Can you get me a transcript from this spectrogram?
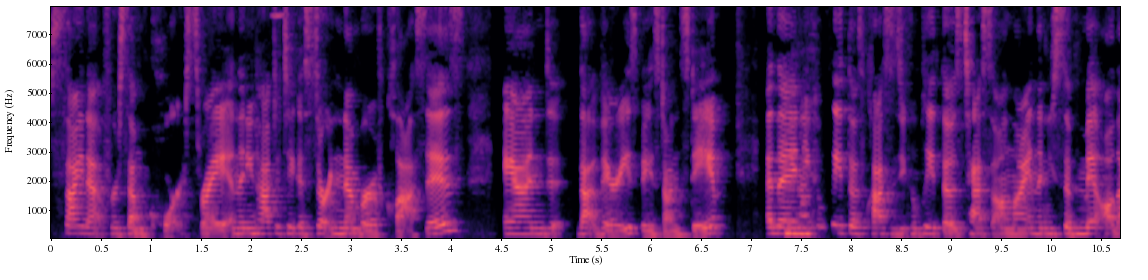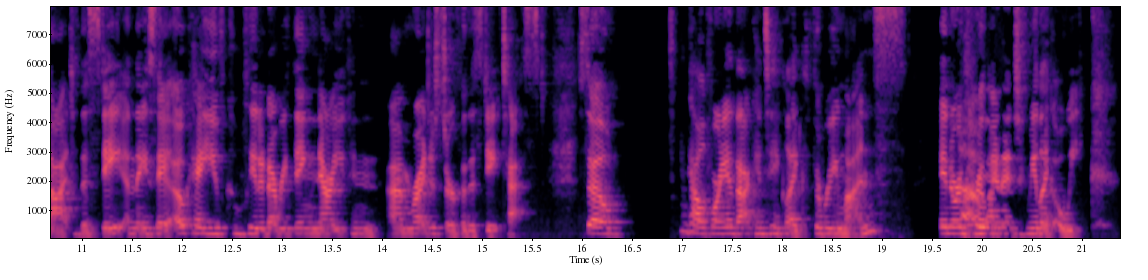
sign up for some course, right? And then you have to take a certain number of classes and that varies based on state. And then mm-hmm. you complete those classes, you complete those tests online, then you submit all that to the state, and they say, okay, you've completed everything. Now you can um, register for the state test. So in California, that can take like three months. In North oh. Carolina, it took me like a week.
